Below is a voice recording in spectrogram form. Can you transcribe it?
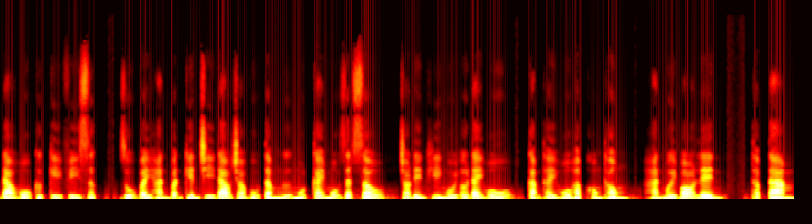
đào hố cực kỳ phí sức. Dù vậy hắn vẫn kiên trì đào cho Vu Tâm Ngữ một cái mộ rất sâu, cho đến khi ngồi ở đáy hố, cảm thấy hô hấp không thông, hắn mới bò lên. Thập Tam,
